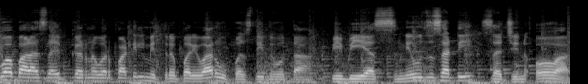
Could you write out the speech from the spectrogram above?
व बाळासाहेब कर्णवर पाटील मित्र परिवार उपस्थित होता. पी बी एस न्यूजसाठी सचिन ओवाळ.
